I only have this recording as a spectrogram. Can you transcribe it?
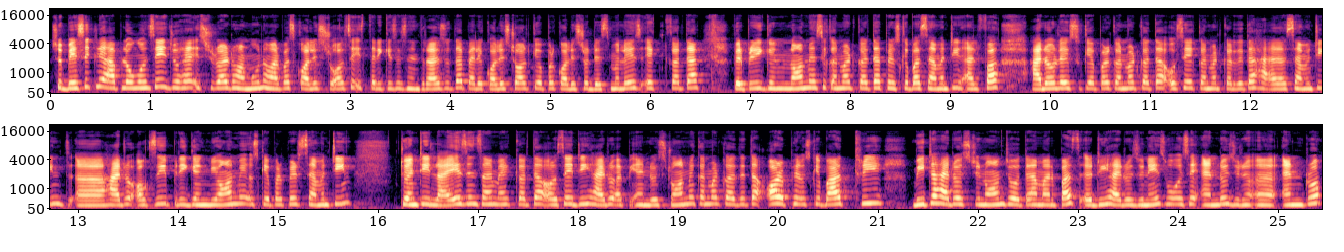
सो so बेसिकली आप लोगों से जो है स्टेरॉयड हार्मोन हमारे पास कोलेस्ट्रॉल से इस तरीके से सिंथराइज होता है। पहले कोलेस्ट्रॉल के ऊपर कोलेस्ट्रॉल डिस्मोलेज एक्ट करता है, फिर प्री प्रीगनॉन में से कन्वर्ट करता है, फिर उसके बाद सेवनटीन अल्फ़ा हाइड्रोलेक्स के ऊपर कन्वर्ट करता है, उसे कन्वर्ट कर देता है सेवनटीन हाइड्रो ऑक्सी प्रीगेंग्लियन में, उसके ऊपर फिर seventeen twenty lyase enzyme act करता है और उसे डी हाइड्रो एंड्रोस्ट्रॉन में कन्वर्ट कर देता है और फिर उसके बाद थ्री बीटा हाइड्रोस्टिनॉन जो होता है हमारे पास डी हाइड्रोजनेज वो इसे एंड्रो एंड्रो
